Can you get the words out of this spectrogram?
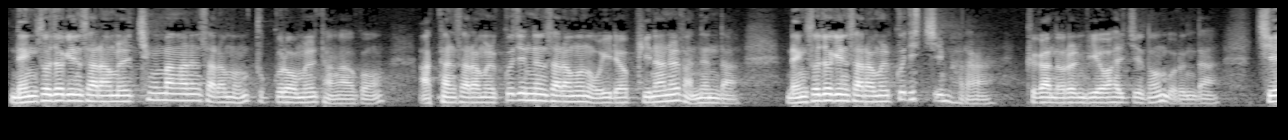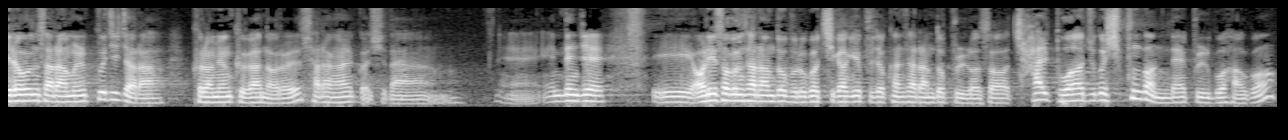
냉소적인 사람을 책망하는 사람은 부끄러움을 당하고 악한 사람을 꾸짖는 사람은 오히려 비난을 받는다. 냉소적인 사람을 꾸짖지 마라. 그가 너를 미워할지도 모른다. 지혜로운 사람을 꾸짖어라. 그러면 그가 너를 사랑할 것이다. 예, 근데 이제 이 어리석은 사람도 부르고 지각이 부족한 사람도 불러서 잘 도와주고 싶은 건데 불구하고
